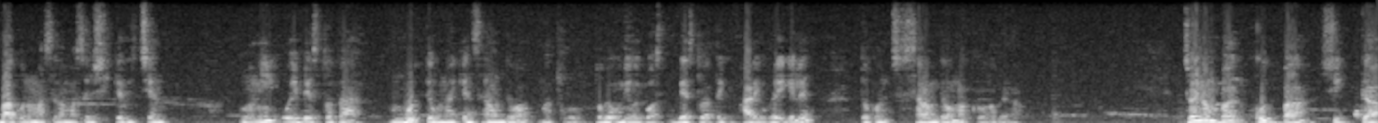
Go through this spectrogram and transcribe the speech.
বা কোনো মাসালা মাসালা শিক্ষা দিচ্ছেন, উনি ওই ব্যস্ততা মুহূর্তে ওনাকে সালাম দেওয়া মাত্র তবে উনি ওই ব্যস্ততা থেকে ফারেক হয়ে গেলে তখন সালাম দেওয়া মাত্র হবে না। ছয় নম্বর খুদ্া শিক্ষা,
